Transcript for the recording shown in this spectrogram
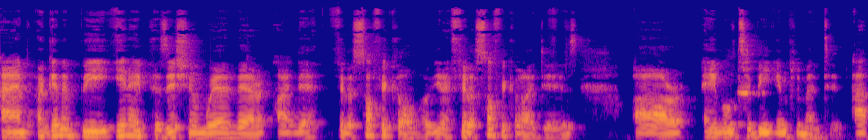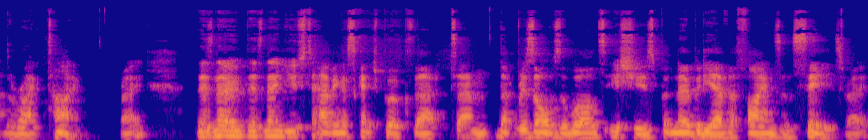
and are going to be in a position where their their philosophical, you know, philosophical ideas are able to be implemented at the right time. Right? There's no there's no use to having a sketchbook that um, that resolves the world's issues, but nobody ever finds and sees, right?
